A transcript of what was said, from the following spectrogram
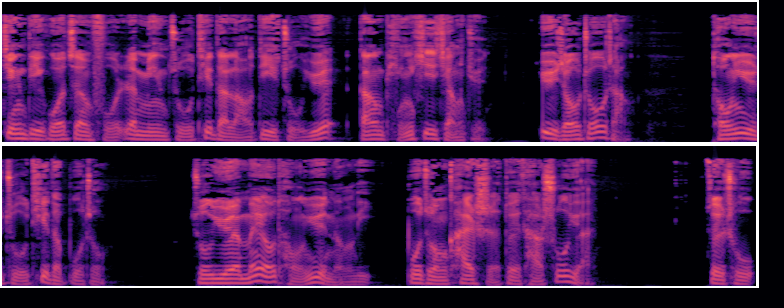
晋帝国政府任命主替的老弟主约当平西将军、豫州州长，统御主替的部众。主约没有统御能力，部众开始对他疏远。最初。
